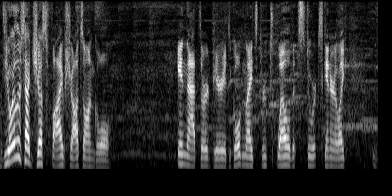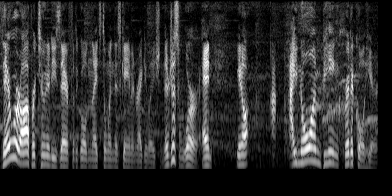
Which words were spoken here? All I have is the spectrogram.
the Oilers had just five shots on goal in that third period. The Golden Knights threw 12 at Stuart Skinner. Like there were opportunities there for the Golden Knights to win this game in regulation. There just were. And, you know, I, I know I'm being critical here,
